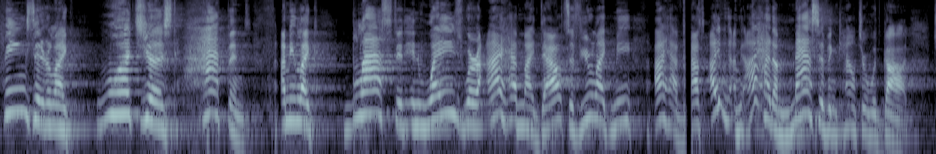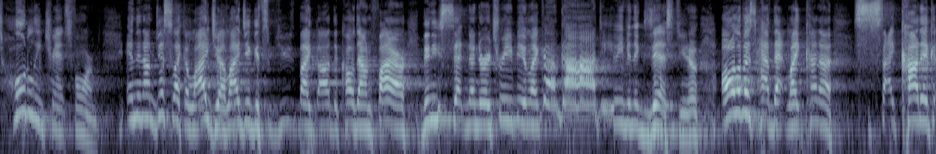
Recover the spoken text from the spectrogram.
things that are like, what just happened? I mean, like blasted in ways where I have my doubts. If you're like me, I have, I, even, I mean, I had a massive encounter with God, totally transformed. And then I'm just like Elijah. Elijah gets used by God to call down fire. Then he's sitting under a tree being like, oh, God, do you even exist? You know, all of us have that like kind of psychotic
